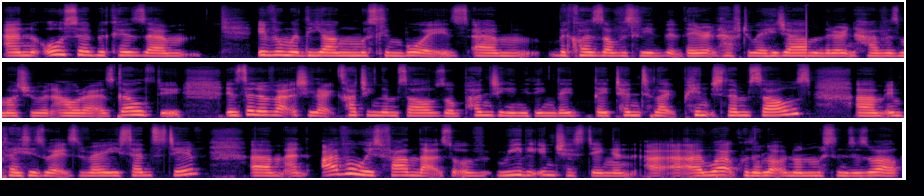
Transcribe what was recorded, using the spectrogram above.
And also because um, even with young Muslim boys, um, because obviously they don't have to wear hijab and they don't have have as much of an awrah as girls do instead of actually like cutting themselves or punching anything they, they tend to like pinch themselves um, in places where it's very sensitive. Um, and i've always found that sort of really interesting and i, I work with a lot of non-muslims as well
